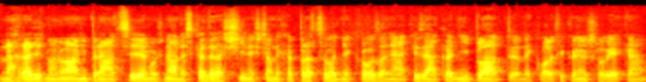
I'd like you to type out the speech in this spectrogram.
nahradit manuální práci je možná dneska dražší, než tam nechat pracovat někoho za nějaký základní plat nekvalifikovaného člověka.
